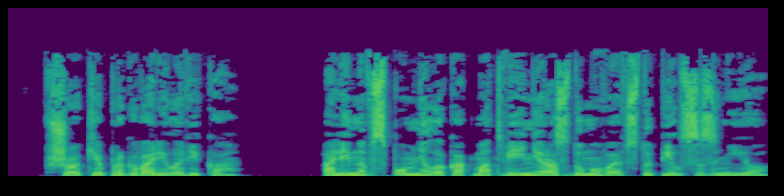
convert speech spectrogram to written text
— в шоке проговорила Вика. Алина вспомнила, как Матвей, не раздумывая, вступился за нее,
